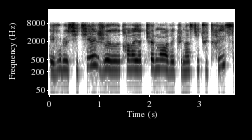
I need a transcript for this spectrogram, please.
Et vous le citiez, je travaille actuellement avec une institutrice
